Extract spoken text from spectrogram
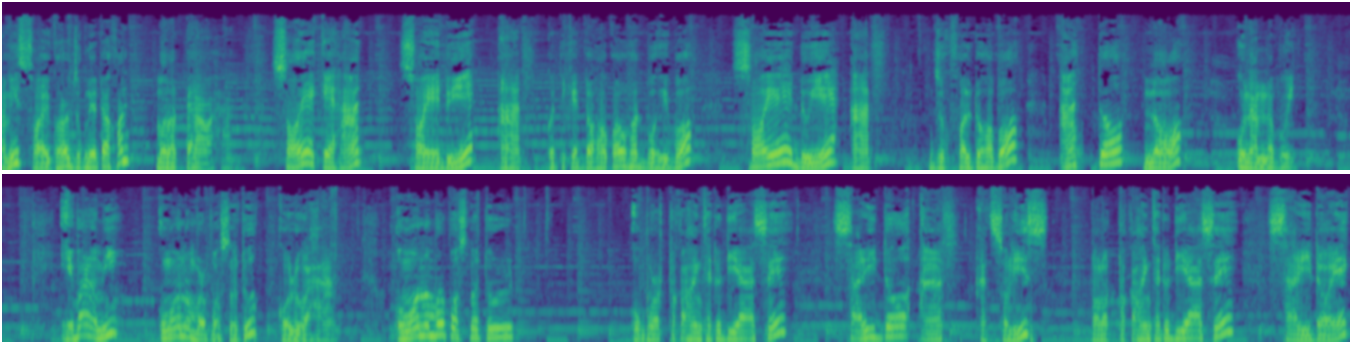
আমি ছয় ঘৰৰ যুগনেতাখন মনত পেলাওঁ আহা। ছয় একে সাত ছয়ে দুয়ে আঠ। গতিকে দশকৰ ঘৰত বহিব ছয়ে দুয়ে আঠ। যোগফলটো হ'ব আঠ দহ ন ঊনানব্বৈ এইবাৰ আমি উঙ নম্বৰ প্ৰশ্নটো কৰোঁ আহা। উঙ নম্বৰ প্ৰশ্নটোৰ ওপৰত থকা সংখ্যাটো দিয়া আছে চাৰি দহ আঠ আঠচল্লিছ তলত থকা সংখ্যাটো দিয়া আছে চাৰি দহ এক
